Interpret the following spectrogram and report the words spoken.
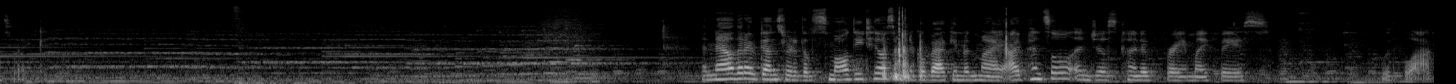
Lines like. And now that I've done sort of the small details, I'm going to go back in with my eye pencil and just kind of frame my face with black.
